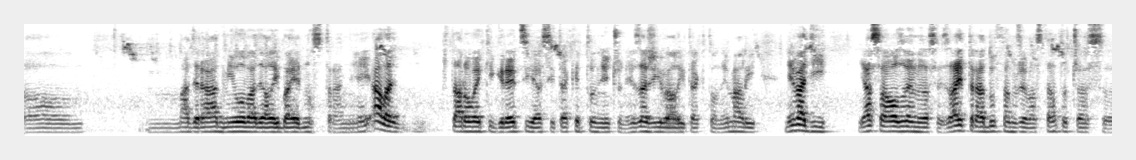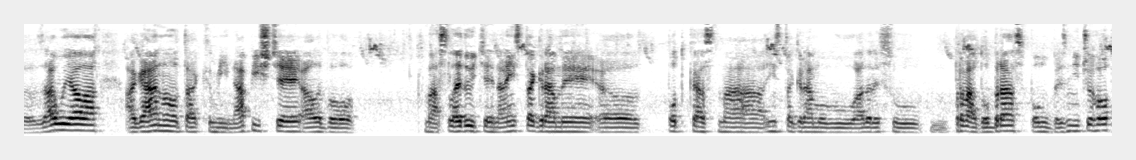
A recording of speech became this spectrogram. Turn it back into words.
um, mať rád, milovať, ale iba jednostranne. Ale starovekí Gréci asi takéto niečo nezažívali, tak to nemali. Nevadí, ja sa ozvem zase zajtra, dúfam, že vás táto čas e, zaujala. Ak áno, tak mi napíšte, alebo ma sledujte na Instagrame. E, podcast má Instagramovú adresu Prvá dobrá spolu bez ničoho,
